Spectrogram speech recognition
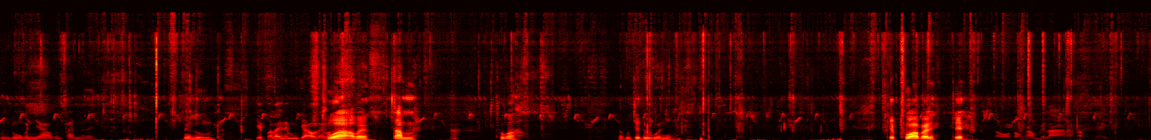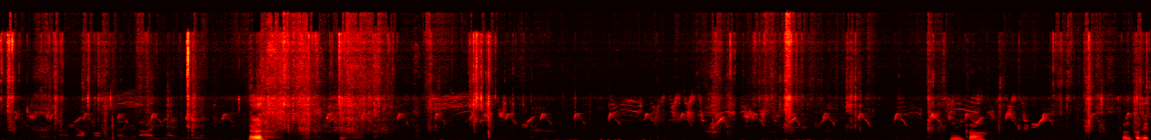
มันลูกมันยาวเป็นพันธุ์อะไร ไม่รู้เหมือนกันเก็บอะไรเนี่ยมึงยาวอะไรถั่วเอาไปตำไหมฮะถั่วแล้วกูจะดูอันนี้ เก็บถั่วไปดิเจเราต้องทำเวลานะครับเร่งขากลับเราต้องใช้เวลาอีกหลายชั่วโมงเออ นี่ก็ ผลผลิต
